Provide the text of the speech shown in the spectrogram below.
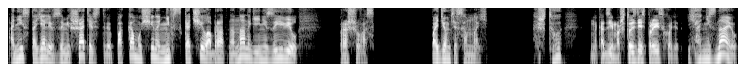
Они стояли в замешательстве, пока мужчина не вскочил обратно на ноги и не заявил. «Прошу вас, пойдемте со мной». «Что?» «Накадима, что здесь происходит?» «Я не знаю.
